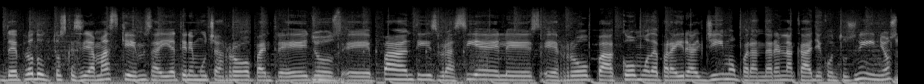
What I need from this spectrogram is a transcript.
de productos que se llama Skims. Ahí ella tiene mucha ropa, entre ellos eh, panties, brasieles, eh, ropa cómoda para ir al gym o para andar en la calle con tus niños.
